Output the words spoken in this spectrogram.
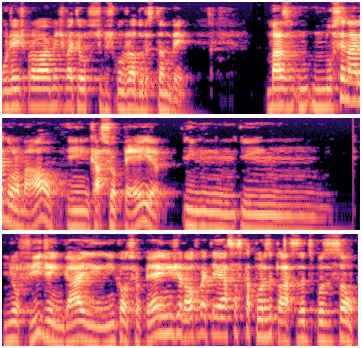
onde a gente provavelmente vai ter outros tipos de conjuradores também. Mas no cenário normal, em Cassiopeia, em, em, em Ophidia, em Gaia, em Cassiopeia, em geral tu vai ter essas 14 classes à disposição.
